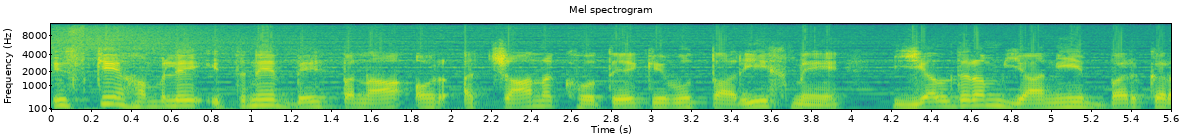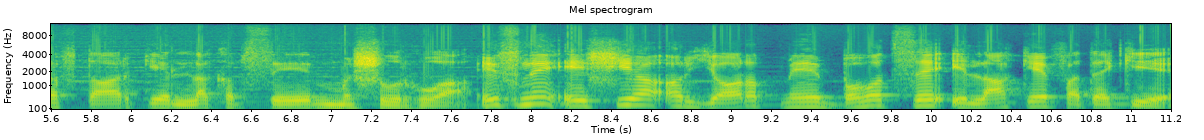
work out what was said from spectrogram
اس کے حملے اتنے بے پناہ اور اچانک ہوتے کہ وہ تاریخ میں یلدرم یعنی برکرفتار کے لقب سے مشہور ہوا۔ اس نے ایشیا اور یورپ میں بہت سے علاقے فتح کیے۔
